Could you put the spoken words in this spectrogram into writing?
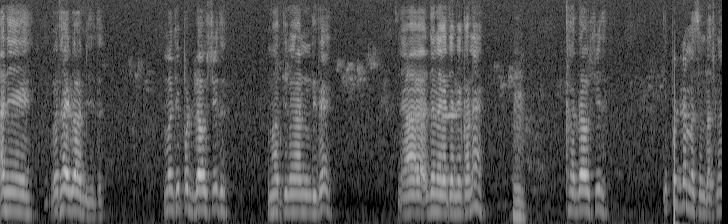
आणि राहिलो आम्ही तिथं. मग ते पडलं औषध. मारुतीने आणून दिले. जनागाच्या लेखानं. खाल्लं औषध. ते पडलं मग संडास ना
